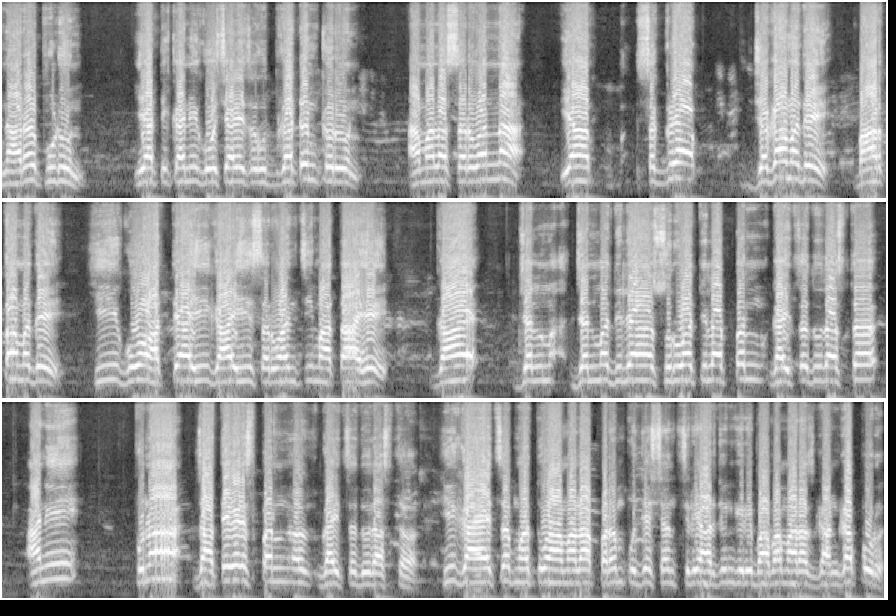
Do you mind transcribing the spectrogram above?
नारळ फोडून या ठिकाणी गोशाळेचं उद्घाटन करून आम्हाला सर्वांना या सगळ्या जगामध्ये भारतामध्ये ही गो हत्या ही गाय ही सर्वांची माता आहे. गाय जन्म जन्म दिल्या सुरुवातीला पण गायचं दूध असतं आणि पुन्हा जातेवेळेस पण गायीचं गायचं दूध असतं. ही गायचं महत्त्व आम्हाला परमपूज्य संत श्री अर्जुनगिरी बाबा महाराज गाणगापूर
